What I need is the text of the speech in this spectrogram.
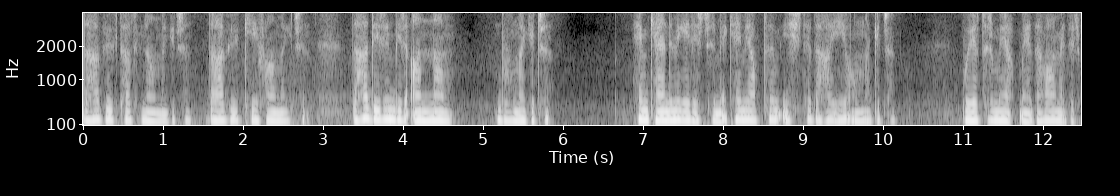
daha büyük tatmin almak için, daha büyük keyif almak için, daha derin bir anlam bulmak için. Hem kendimi geliştirmek hem yaptığım işte daha iyi olmak için. Bu yatırımı yapmaya devam ederim.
